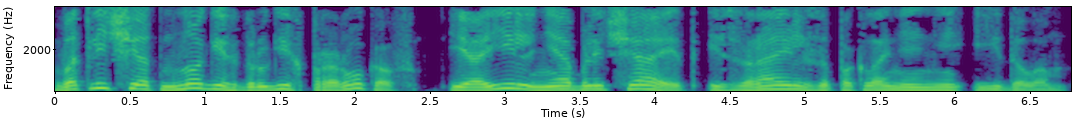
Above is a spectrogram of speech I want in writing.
В отличие от многих других пророков, Иоиль не обличает Израиль за поклонение идолам.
